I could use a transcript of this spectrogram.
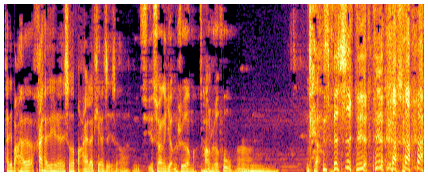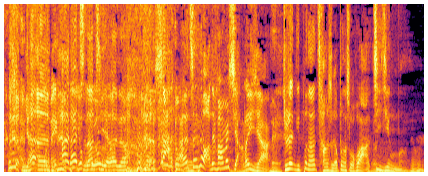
他就把他害他这些人舌头拔下来贴在自己舌头上。也算个影射嘛，长舌妇。嗯，这 是，你看，我，没看，那只能接了，知道吗？我还真往那方面想了一下。就是你不能长舌，不能说话，寂静嘛，对不对？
